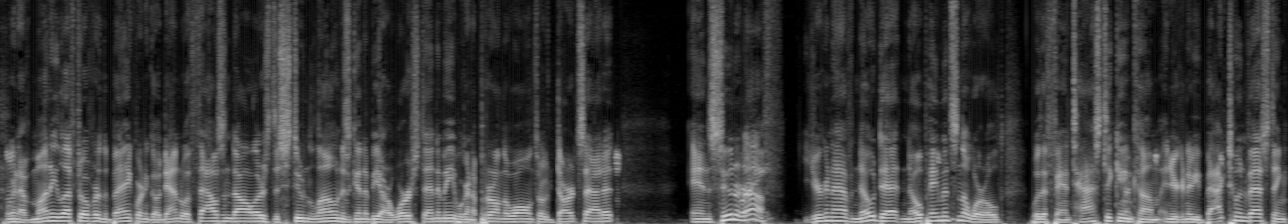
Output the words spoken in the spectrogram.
We're going to have money left over in the bank. We're going to go down to a $1,000. The student loan is going to be our worst enemy. We're going to put it on the wall and throw darts at it. And soon enough, you're going to have no debt, no payments in the world, with a fantastic income, and you're going to be back to investing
